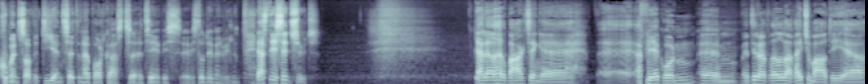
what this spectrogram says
kunne man så værdiansætte den her podcast til, hvis, hvis det var det, man ville. Altså, det er sindssygt. Jeg har lavet her marketing af, af flere grunde, øhm, men det, der har drevet mig rigtig meget, det er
